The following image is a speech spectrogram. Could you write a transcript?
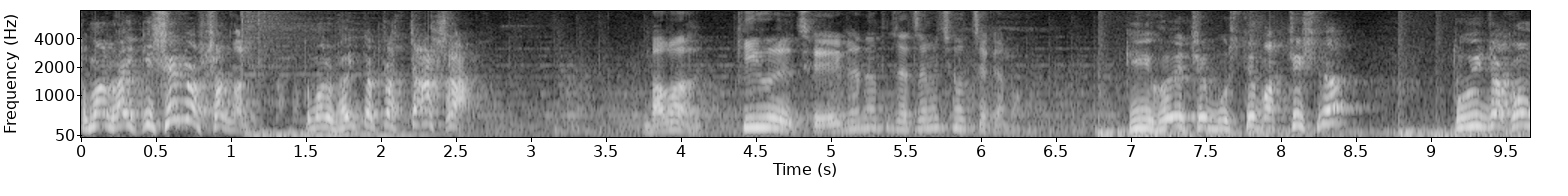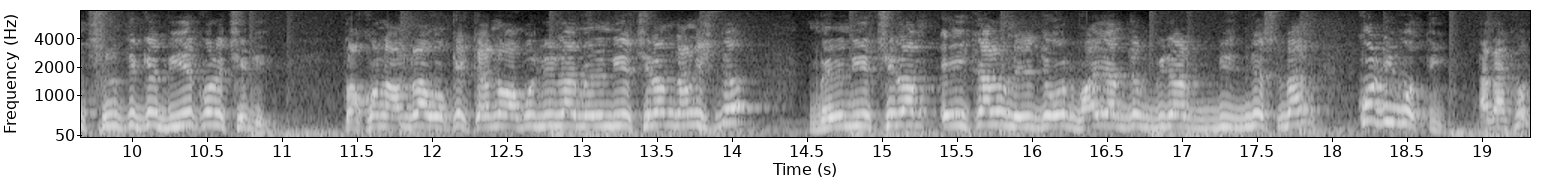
তোমার ভাই কিসের ব্যবসা করে? তোমার ভাই তো একটা চাষা। বাবা কি হয়েছে? এখানে তো চেঁচামেচি হচ্ছে কেন? কি হয়েছে বুঝতে পারছিস না? তুই যখন শ্রুতিকে বিয়ে করেছিলি তখন আমরা ওকে কেন অবলীলায় মেনে নিয়েছিলাম জানিস না? মেনে নিয়েছিলাম এই কারণে যে ওর ভাই একজন বিরাট বিজনেসম্যান কোটিপতি। আর এখন?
